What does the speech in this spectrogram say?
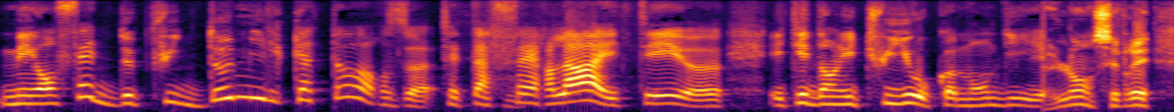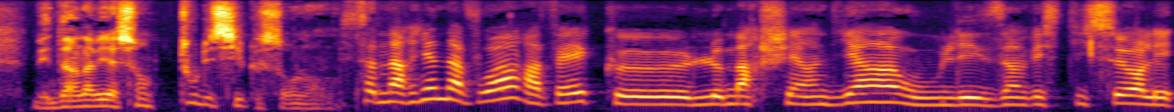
mais en fait depuis 2014 cette affaire-là était euh, était dans les tuyaux comme on dit. Long, c'est vrai, mais dans l'aviation, tous les cycles sont longs. Ça n'a rien à voir avec euh, le marché indien ou les investisseurs, les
